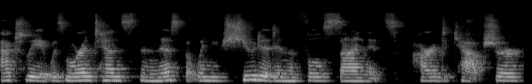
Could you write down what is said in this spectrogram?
actually it was more intense than this, but when you shoot it in the full sun, it's hard to capture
